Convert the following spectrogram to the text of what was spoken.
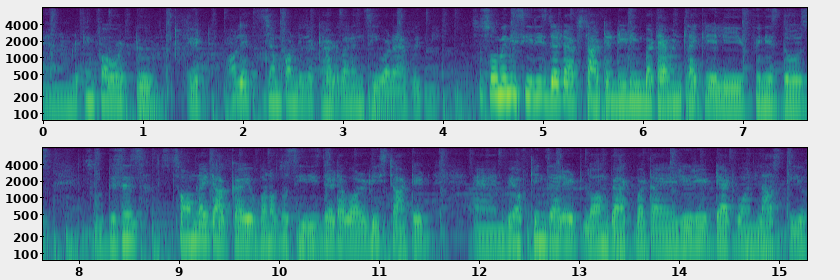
and i'm looking forward to it. Now let's jump onto the third one and see what i have with me. So so many series that i've started reading but haven't like really finished those. So this is stormlight archive one of the series that i've already started. And way of kings i read long back but i reread that one last year.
